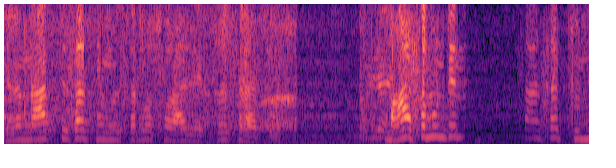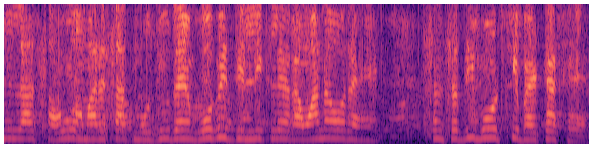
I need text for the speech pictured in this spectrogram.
जगन्नाथ के साथ हेमंत शर्मा, स्वराज एक्सप्रेस, रायपुर। महासमुंद के सांसद चुन्नीलाल साहू हमारे साथ मौजूद हैं। वो भी दिल्ली के लिए रवाना हो रहे हैं। संसदीय बोर्ड की बैठक है।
